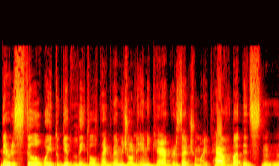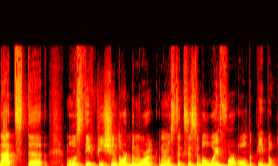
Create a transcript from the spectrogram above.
there is still a way to get lethal attack damage on any characters that you might have, but it's not the most efficient or the more most accessible way for all the people.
